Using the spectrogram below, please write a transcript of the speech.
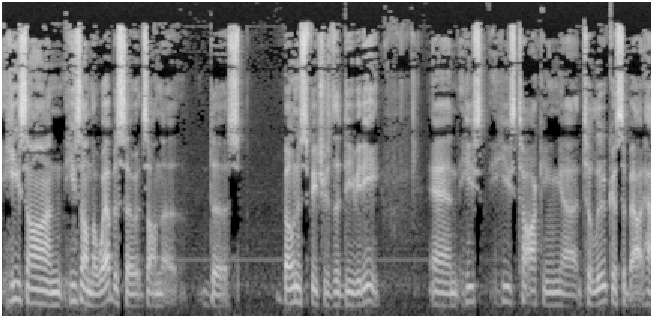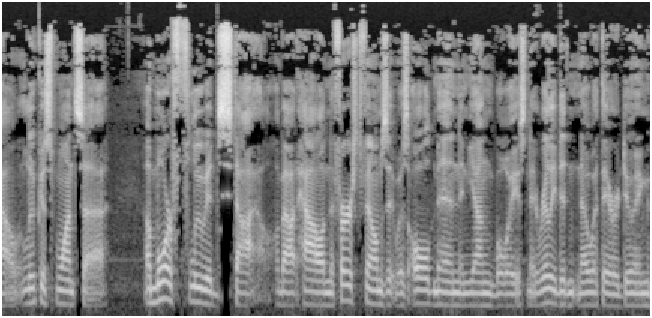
he's on he's on the webisodes on the the bonus features of the DVD, and he's he's talking uh, to Lucas about how Lucas wants a a more fluid style about how in the first films it was old men and young boys and they really didn't know what they were doing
